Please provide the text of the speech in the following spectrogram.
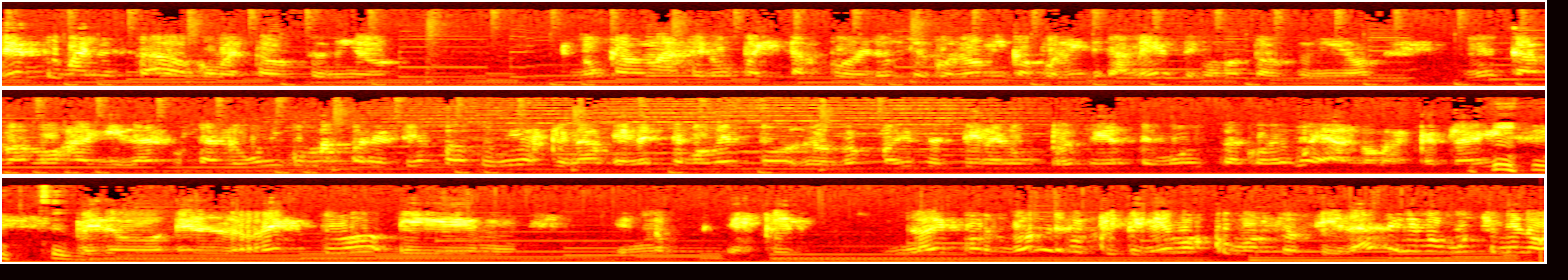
deshumanizado como Estados Unidos. Nunca vamos a ser un país tan poderoso económico políticamente como Estados Unidos, nunca vamos a llegar, o sea, lo único más parecido a Estados Unidos es que en este momento los dos países tienen un presidente muy saco de weas nomás, ¿cachai? Pero el resto eh, es que no hay por dónde, porque tenemos como sociedad, tenemos mucho menos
